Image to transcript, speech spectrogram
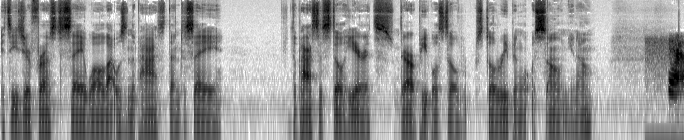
it's easier for us to say well that was in the past than to say the past is still here. It's there are people still still reaping what was sown. You know. Yeah.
